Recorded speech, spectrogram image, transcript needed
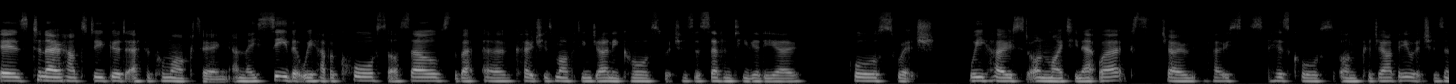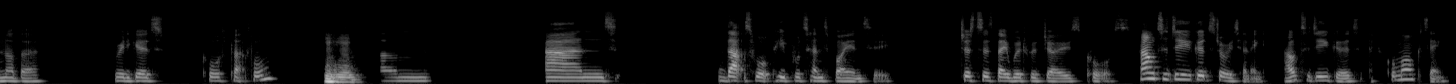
is to know how to do good ethical marketing. And they see that we have a course ourselves, the uh, Coaches Marketing Journey course, which is a 70 video course, which we host on Mighty Networks. Joe hosts his course on Kajabi, which is another really good course platform. Mm-hmm. Um, and that's what people tend to buy into, just as they would with Joe's course. How to do good storytelling, how to do good ethical marketing.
